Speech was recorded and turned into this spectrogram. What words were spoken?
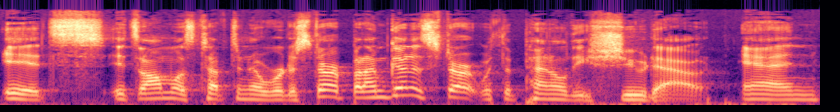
it's it's almost tough to know where to start. But I'm going to start with the penalty shootout and.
